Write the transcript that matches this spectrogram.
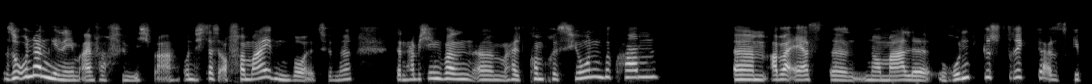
so unangenehm einfach für mich war und ich das auch vermeiden wollte. Ne? Dann habe ich irgendwann ähm, halt Kompressionen bekommen, ähm, aber erst äh, normale rundgestrickte. Also es gibt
